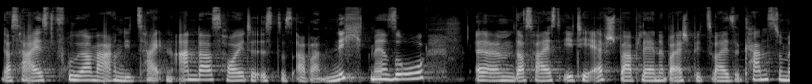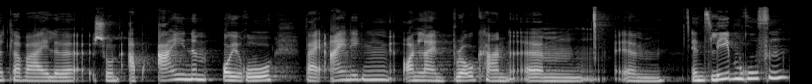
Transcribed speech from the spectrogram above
Das heißt, früher waren die Zeiten anders, heute ist es aber nicht mehr so. Ähm, das heißt, ETF-Sparpläne beispielsweise kannst du mittlerweile schon ab einem Euro bei einigen Online-Brokern ähm, ähm, ins Leben rufen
